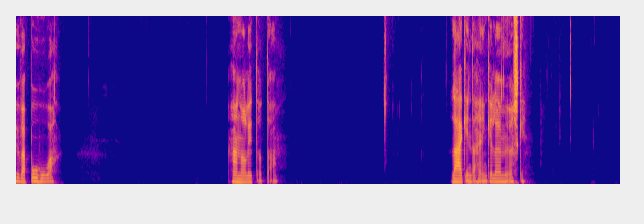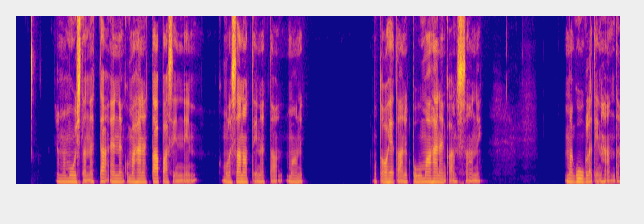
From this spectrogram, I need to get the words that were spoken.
hyvä puhua. Hän oli tota, lääkintähenkilö myöskin. Ja mä muistan, että ennen kuin mä hänet tapasin, niin kun mulle sanottiin, että mä oon nyt, mut ohjataan nyt puhumaan hänen kanssaan, niin mä googletin häntä.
